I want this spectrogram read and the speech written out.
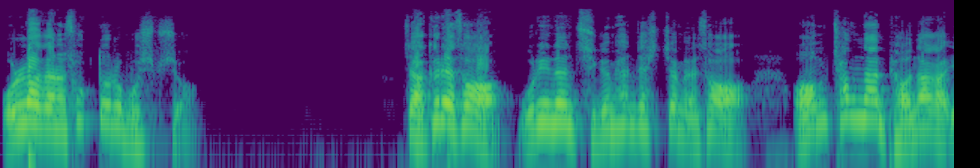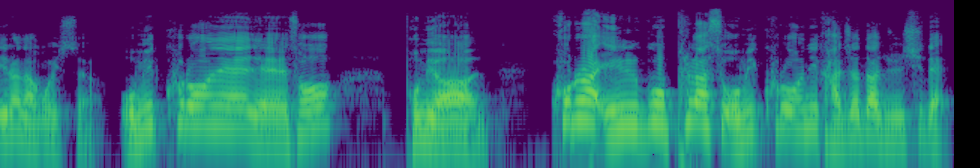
올라가는 속도를 보십시오. 자, 그래서 우리는 지금 현재 시점에서 엄청난 변화가 일어나고 있어요. 오미크론에 대해서 보면 코로나19 플러스 오미크론이 가져다 준 시대.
